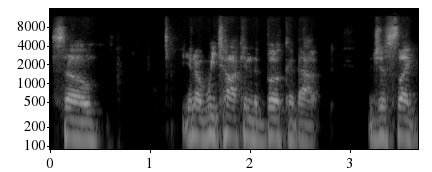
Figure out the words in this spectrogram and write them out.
So, you know, we talk in the book about just like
